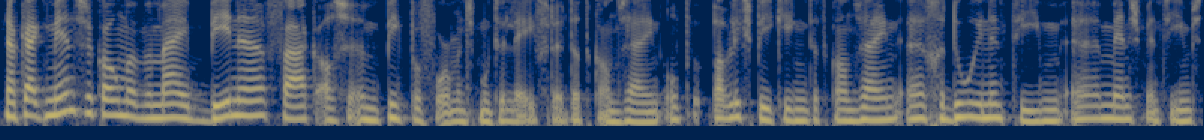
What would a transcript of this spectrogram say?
Nou kijk, mensen komen bij mij binnen vaak als ze een peak performance moeten leveren. Dat kan zijn op public speaking, dat kan zijn eh, gedoe in een team, eh managementteams.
